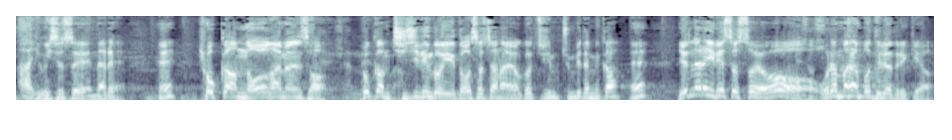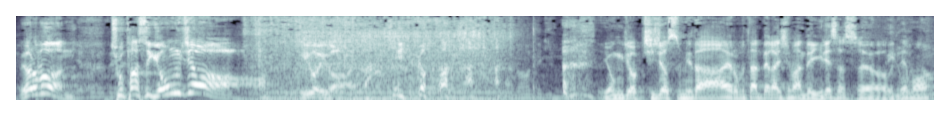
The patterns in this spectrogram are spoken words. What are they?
아 이거 있었어요 옛날에. 에? 효과음 넣어가면서 효과음 지지는 거 이거 넣었었잖아요. 그거 지금 준비됩니까? 에? 옛날에 이랬었어요. 오랜만에 한번 들려드릴게요. 여러분 주파수 용접 이거 이거 이거 용접 지졌습니다. 여러분 딴 데 가시면 안 돼. 이랬었어요. 근데 뭐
